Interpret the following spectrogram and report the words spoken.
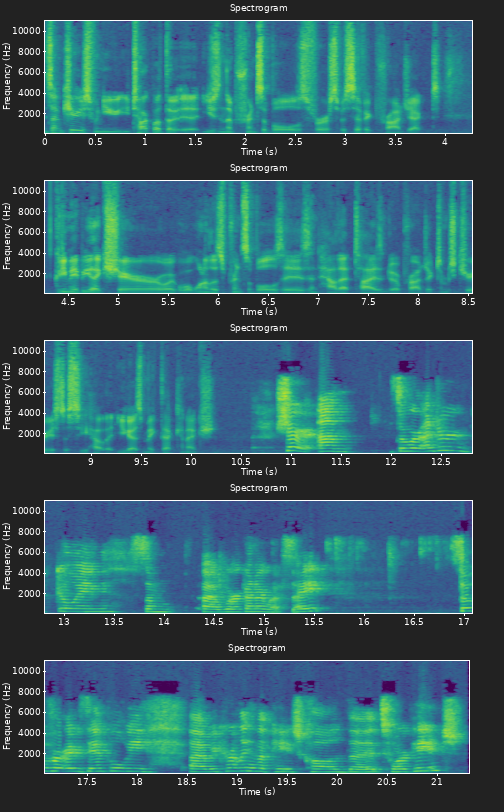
And so I'm curious when you, you talk about the uh, using the principles for a specific project could you maybe like share like what one of those principles is and how that ties into a project? I'm just curious to see how that you guys make that connection. Sure. Um, so we're undergoing some uh, work on our website. So, for example, we uh, we currently have a page called the tour page.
